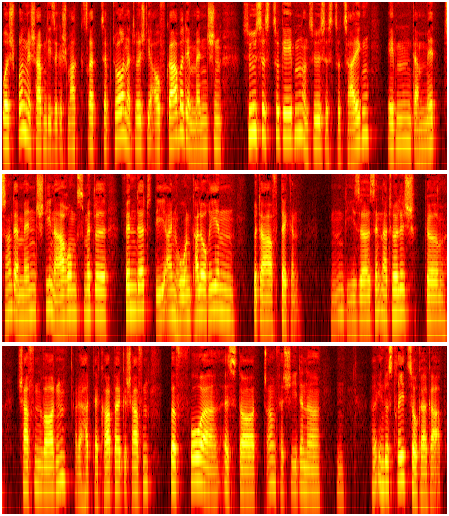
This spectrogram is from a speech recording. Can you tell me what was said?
Ursprünglich haben diese Geschmacksrezeptoren natürlich die Aufgabe, dem Menschen Süßes zu geben und Süßes zu zeigen, eben damit der Mensch die Nahrungsmittel findet, die einen hohen Kalorienbedarf decken. Hm, diese sind natürlich geschaffen worden oder hat der Körper geschaffen, bevor es dort verschiedene hm, Industriezucker gab.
